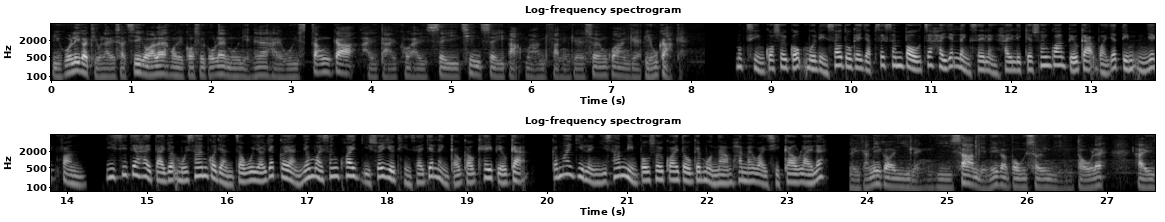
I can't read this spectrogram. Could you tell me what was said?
如果呢個條例實施嘅話咧，我哋國稅局咧每年咧係會增加係大概係四千四百萬份嘅相關嘅表格嘅。目前國稅局每年收到嘅入息申報，即係一零四零系列嘅相關表格為一點五億份。意思即係大約每三個人就會有一個人因為新規而需要填寫一零九九 K 表格。咁喺二零二三年報稅季度嘅門檻係咪維持舊例呢？嚟緊呢個二零二三年呢個報稅年度呢，係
